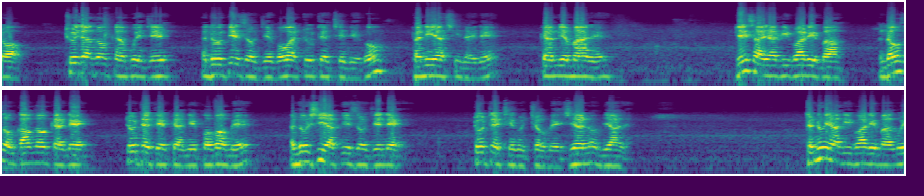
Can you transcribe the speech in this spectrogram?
တော့ထူးခြားသောကံပွင့်ခြင်းအလိုပြည့်စုံခြင်းဘဝတိုးတက်ခြင်းတွေကိုဗဏိယရှိနိုင်တယ်။ကံမြတ်မာတယ်။ပြိဿာရာဒီဘာတွေမှာအလုံးစုံကောင်းသောကံနဲ့တိုးတက်တဲ့ကံတွေပေါ်ပေါက်မယ်။ အလိုရှိရပြည့်စုံခြင်းနဲ့တိုးတက်ခြင်းကိုကြုံမယ်ရန်တော့များတယ်တနုရာဒီဘာတွေမှာငွေ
